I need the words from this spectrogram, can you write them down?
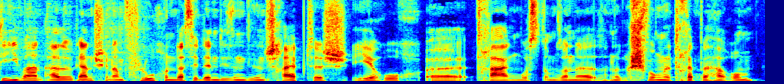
die waren also ganz schön am Fluchen, dass sie denn diesen, diesen Schreibtisch hier hoch äh, tragen mussten, um so eine, so eine geschwungene Treppe herum.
